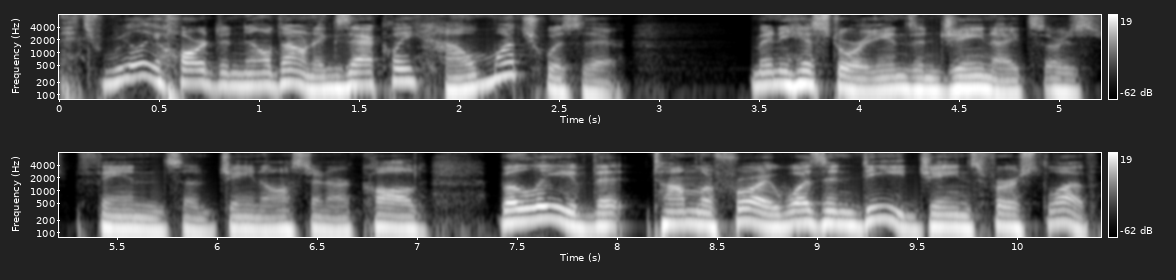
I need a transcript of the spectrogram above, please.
It's really hard to nail down exactly how much was there. Many historians and Janeites, or as fans of Jane Austen are called, believe that Tom Lefroy was indeed Jane's first love.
